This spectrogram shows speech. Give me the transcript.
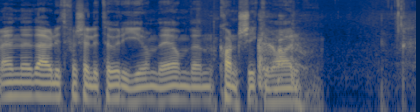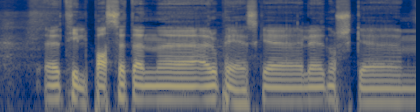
Men eh, det er jo litt forskjellige teorier om det, om den kanskje ikke var uh, tilpasset den uh, europeiske eller norske um,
